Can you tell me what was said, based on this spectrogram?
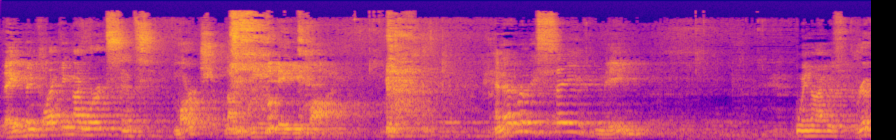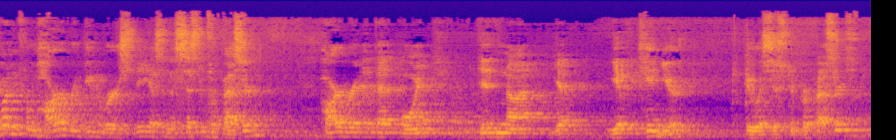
They've been collecting my work since March 1985. And that really saved me when I was driven from Harvard University as an assistant professor. Harvard at that point did not yet give tenure to assistant professors.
